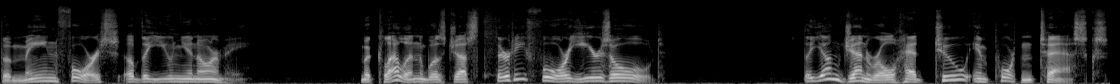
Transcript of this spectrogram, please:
the main force of the Union Army. McClellan was just 34 years old. The young general had two important tasks.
